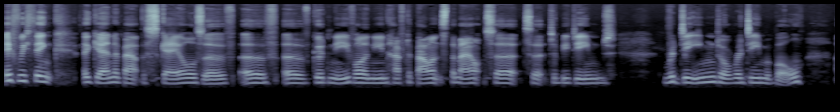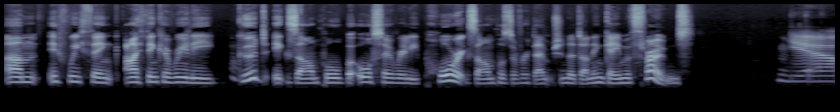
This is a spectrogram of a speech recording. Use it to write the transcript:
if we think again about the scales of of of good and evil and you have to balance them out to to, to be deemed redeemed or redeemable um if we think i think a really good example but also really poor examples of redemption are done in game of thrones Yeah.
